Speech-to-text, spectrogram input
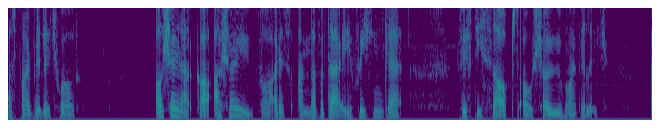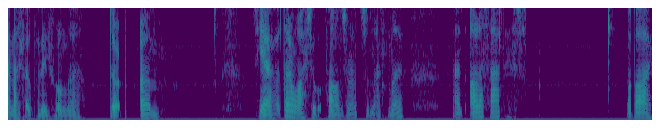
that's my village world. I'll show you that guy. I'll show you guys another day if we can get 50 subs. I'll show you my village. And I spelled village wrong there. Derp. Um. So yeah, I don't know why I still got Father's Ransom back though. And Isle of Sadness. Bye bye.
